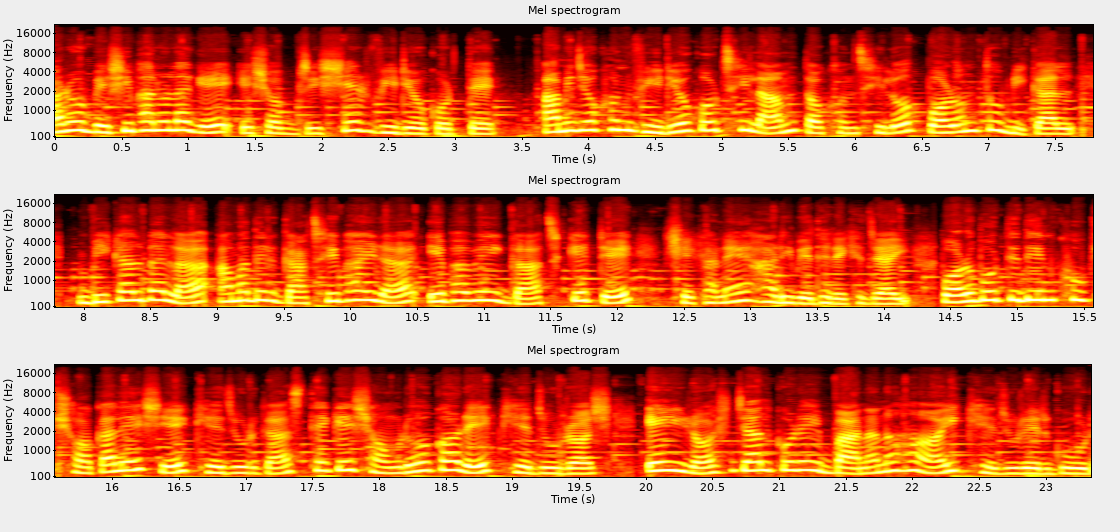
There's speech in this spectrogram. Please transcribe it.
আরও বেশি ভালো লাগে এসব দৃশ্যের ভিডিও করতে। আমি যখন ভিডিও করছিলাম, তখন ছিল পরন্ত বিকাল। বিকালবেলা আমাদের গাছে ভাইরা এভাবেই গাছ কেটে সেখানে হাড়ি বেঁধে রেখে যায়। পরবর্তী দিন খুব সকালে এসে খেজুর গাছ থেকে সংগ্রহ করে খেজুর রস। এই রস জাল করেই বানানো হয় খেজুরের গুড়।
